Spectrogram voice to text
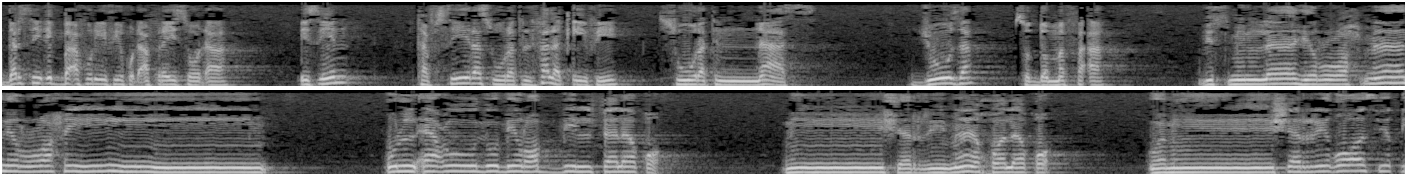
درسي إبا أفري في خد أفري سودا إسين تفسير سورة الفلك في سورة الناس جوزة صدم مفأة بسم الله الرحمن الرحيم قل أعوذ برب الفلق من شر ما خلق ومن شر غاسق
